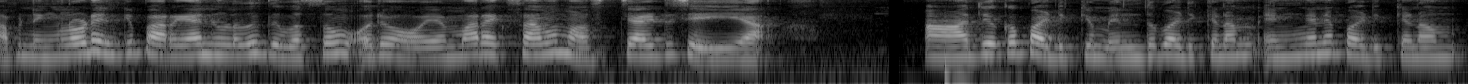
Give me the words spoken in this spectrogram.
അപ്പോൾ നിങ്ങളോട് എനിക്ക് പറയാനുള്ളത് ദിവസവും ഒരു ഒ എം ആർ എക്സാം മസ്റ്റായിട്ട് ചെയ്യുക. ആദ്യമൊക്കെ പഠിക്കും. എന്ത് പഠിക്കണം? എങ്ങനെ പഠിക്കണം?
